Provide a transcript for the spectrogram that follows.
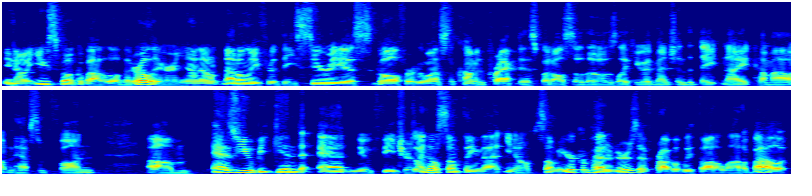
you know you spoke about a little bit earlier. You know, not, not only for the serious golfer who wants to come and practice, but also those like you had mentioned, the date night, come out and have some fun. Um, as you begin to add new features, I know something that you know some of your competitors have probably thought a lot about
